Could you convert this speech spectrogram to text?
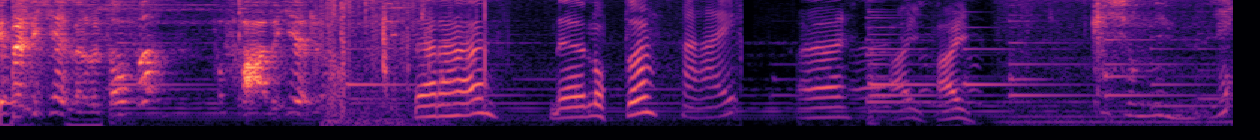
Det er veldig kjedelig her ute, altså. Forferdelig kjedelig. Det er det her. Det er Lotte. Hei. Hei. Hei, hei. Kanskje så mulig?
